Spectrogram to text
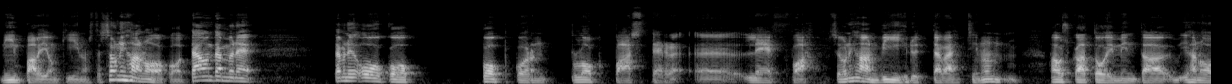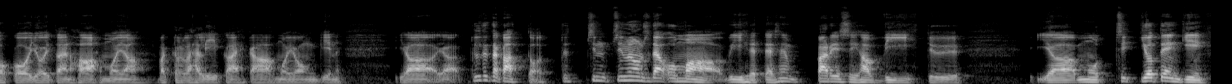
niin paljon kiinnostaa. Se on ihan ok. Tämä on tämmönen, tämmönen ok popcorn blockbuster-leffa. Se on ihan viihdyttävä. Siinä on hauskaa toimintaa, ihan ok joitain hahmoja, vaikka vähän liikaa ehkä hahmoja onkin. Ja, ja kyllä tätä katsoo. Siinä, siinä on sitä omaa viihdettä ja sen parissa ihan viihtyy. Ja, mutta sitten jotenkin,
